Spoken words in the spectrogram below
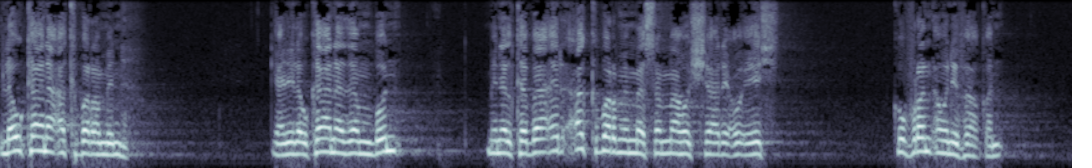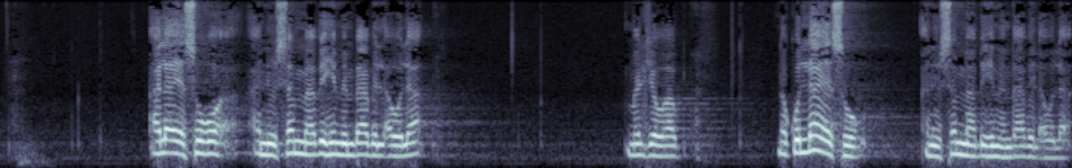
لو كان أكبر منه يعني لو كان ذنب من الكبائر أكبر مما سماه الشارع إيش؟ كفرا أو نفاقا. ألا يسوغ أن يسمى به من باب الأولى؟ ما الجواب؟ نقول لا يسوغ أن يسمى به من باب الأولى.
